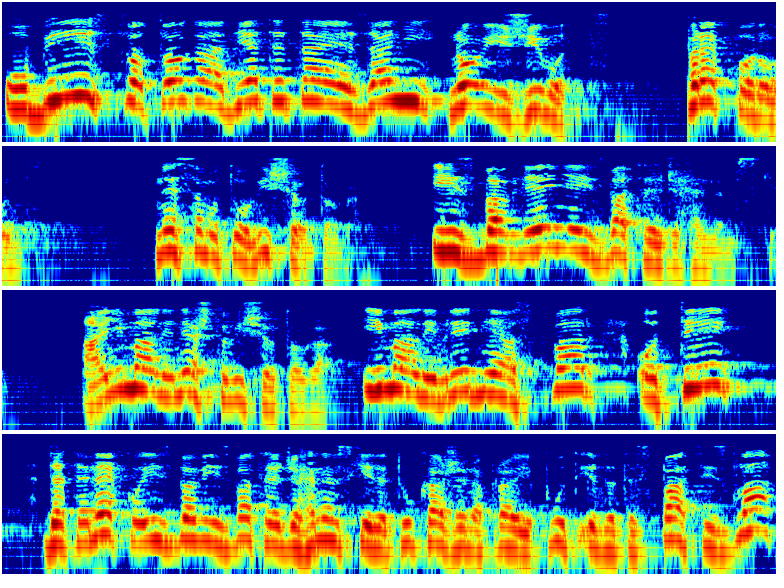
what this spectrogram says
ubijstvo toga djeteta je za njih novi život, preporod. Ne samo to, više od toga. Izbavljenje iz vatre džehennemske. A ima li nešto više od toga? Ima li vrijednija stvar od te da te neko izbavi iz vatre džehennemske i da tu kaže na pravi put i da te spasi zla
